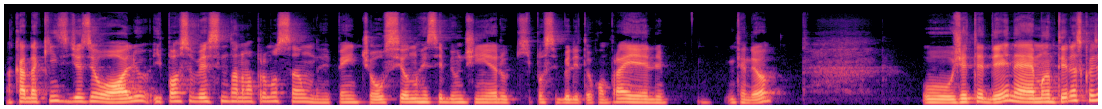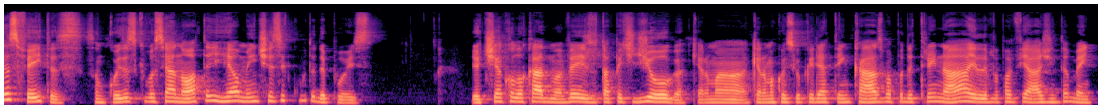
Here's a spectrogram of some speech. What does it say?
a cada 15 dias eu olho e posso ver se não está numa promoção, de repente, ou se eu não recebi um dinheiro que possibilita eu comprar ele, entendeu? O GTD, né, é manter as coisas feitas. São coisas que você anota e realmente executa depois. eu tinha colocado uma vez o tapete de yoga, que era uma, que era uma coisa que eu queria ter em casa para poder treinar e levar para viagem também.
